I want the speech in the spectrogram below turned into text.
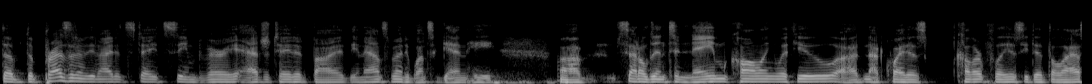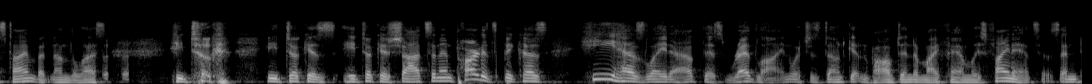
The, the president of the United States seemed very agitated by the announcement. Once again, he uh, settled into name calling with you, uh, not quite as colorfully as he did the last time, but nonetheless, he took he took his he took his shots, and in part it's because he has laid out this red line, which is don't get involved into my family's finances. And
